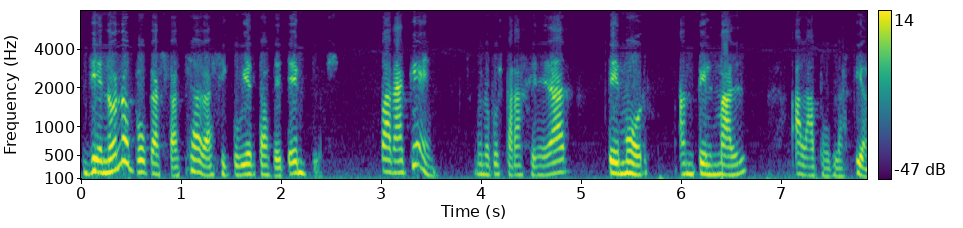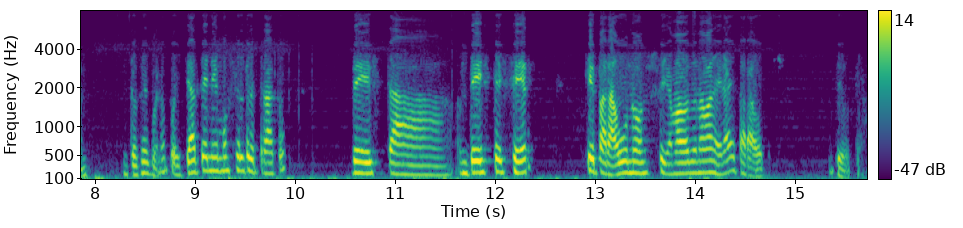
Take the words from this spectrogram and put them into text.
Llenó no pocas fachadas y cubiertas de templos. ¿Para qué? Bueno, pues para generar temor ante el mal a la población. Entonces, bueno, pues ya tenemos el retrato de esta de este ser que para unos se llamaba de una manera y para otros de otra.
